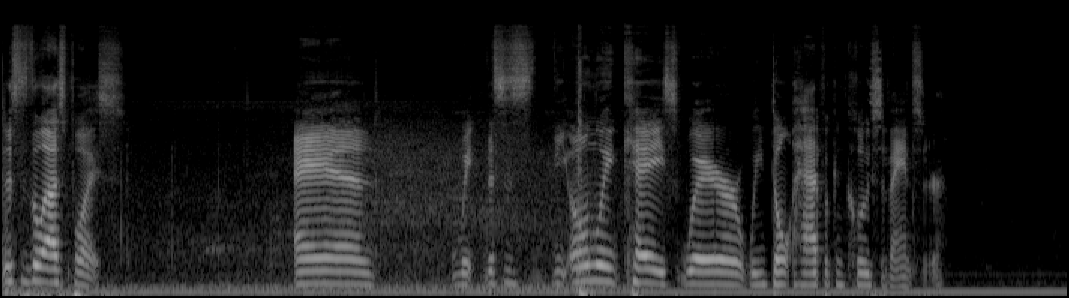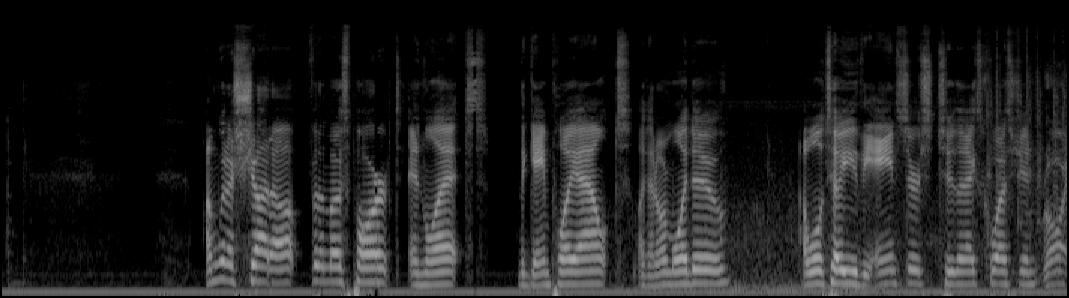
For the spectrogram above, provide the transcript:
This is the last place. And we this is the only case where we don't have a conclusive answer. I'm going to shut up for the most part and let the game play out like I normally do. I will tell you the answers to the next question. Roy,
